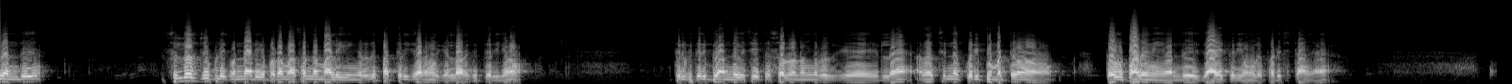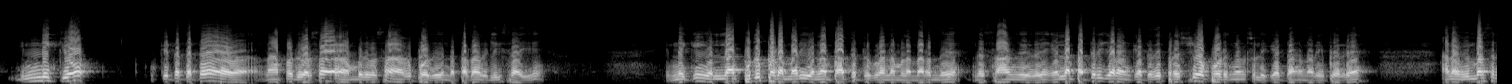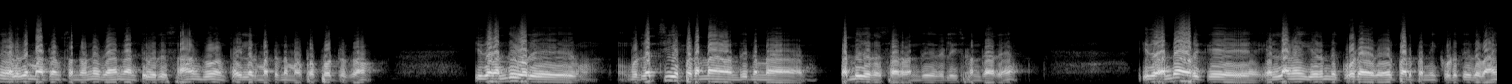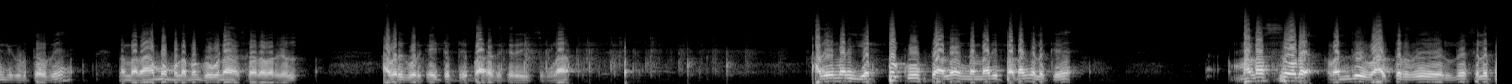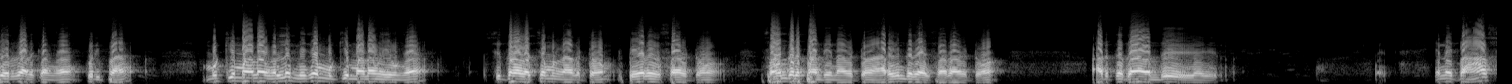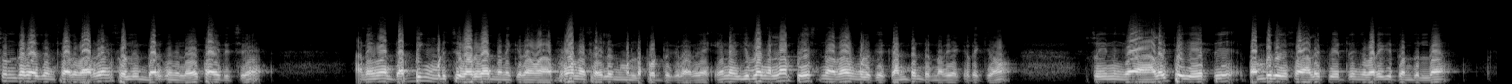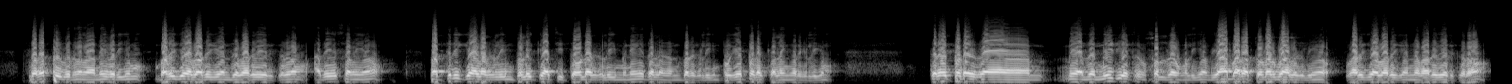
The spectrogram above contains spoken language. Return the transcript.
வந்து silver jubilee கொண்டாடிய படம் வசந்த மாளிகைங்கிறது பத்திரிகையாளர்களுக்கு எல்லாருக்கும் தெரியும். திருப்பி திருப்பி அந்த விஷயத்த சொல்லணுங்கிறது இல்லை. அதான் சின்ன குறிப்பு மட்டும் தொகுப்பாளினி வந்து காயத்ரி உங்களை படிச்சுட்டாங்க. இன்னைக்கும் கிட்டத்தட்ட நாற்பது வருஷம் ஐம்பது வருஷம் ஆக போகுது இந்த படம் ரிலீஸ் ஆகி. இன்னைக்கும் எல்லாம் புது படம் மாதிரி எல்லாம் பார்த்துட்டு இருக்கிறோம். நம்மளை மறந்து இந்த சாங்கு இது. எல்லாம் பத்திரிக்காரங்க கேட்டது ப்ரெஷ் ஷோ போடுங்கன்னு சொல்லி கேட்டாங்க நிறைய பேர். ஆனால் விமர்சனம் எழுத மாட்டோம்னு சொன்னோன்னே வேணான்ட்டு ஒரு சாங்கும் ட்ரெய்லர் மட்டும் நம்ம இப்போ போட்டிருக்கோம். இதை வந்து ஒரு ஒரு லட்சிய படமாக வந்து நம்ம தம்பிதுரை சார் வந்து ரிலீஸ் பண்ணுறாரு இதை வந்து அவருக்கு எல்லாமே இருந்து கூட ஏற்பாடு பண்ணி கொடுத்து இதை வாங்கி கொடுத்தது நம்ம ராம மூலமும் குகுநாத சார் அவர்கள். அவருக்கு ஒரு கைத்தட்டு பாராட்டு தெரிவிச்சுக்கலாம். அதே மாதிரி எப்போ கூப்பிட்டாலும் இந்த மாதிரி படங்களுக்கு மனசோட வந்து வாழ்த்துறது சில பேர் தான் இருக்காங்க குறிப்பாக முக்கியமானவங்களில் மிக முக்கியமானவங்க இவங்க. சித்ரா லட்சுமணன் ஆகட்டும் பேரரசு ஆகட்டும் சவுந்தர பாண்டியன் ஆகட்டும் அரவிந்தராஜ் சார் ஆகட்டும். அடுத்ததாக வந்து என்ன இப்போ ஆர் சுந்தரராஜன் சார் வர்றேன்னு சொல்லியிருந்தாரு கொஞ்சம் லேட் ஆயிடுச்சு. அதேமாதிரி டப்பிங் முடிச்சு வருவார்னு நினைக்கிறேன். ஃபோனை சைலண்ட் மோடில் போட்டிருக்கிறாரு. ஏன்னா இவங்கெல்லாம் பேசினாதான் உங்களுக்கு கண்டென்ட் நிறைய கிடைக்கும். ஸோ நீங்க அழைப்பை ஏற்று தம்புதேச அழைப்பு ஏற்று இங்கே வருகை தந்துள்ள சிறப்பு விருந்தினர் அனைவரையும் வருக வருக என்று வரவேற்கிறோம். அதே சமயம் பத்திரிகையாளர்களையும் தொலைக்காட்சி தோழர்களையும் இணையதள நண்பர்களையும் புகைப்பட கலைஞர்களையும் திரைப்பட அந்த மீடியேட்டர் சொல்றவங்களையும் வியாபார தொடர்பாளர்களையும் வருக என்று வரவேற்கிறோம்.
